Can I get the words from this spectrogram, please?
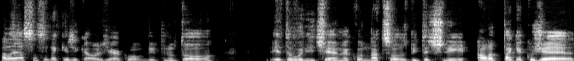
Ale já jsem si taky říkal, že jako vypnu to, je to o ničem, jako na co, zbytečný, ale pak jakože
